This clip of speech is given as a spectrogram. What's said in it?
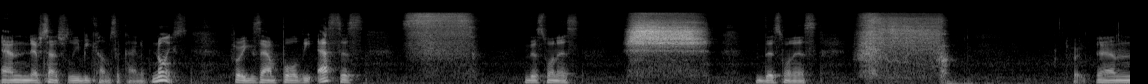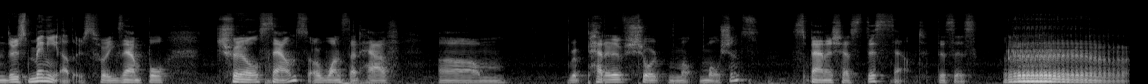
and essentially becomes a kind of noise. For example, the S is s, this one is sh, this one is. And there's many others. For example, trill sounds are ones that have um, repetitive short mo motions. Spanish has this sound. This is rrr,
